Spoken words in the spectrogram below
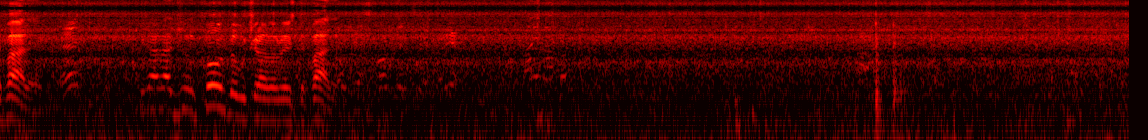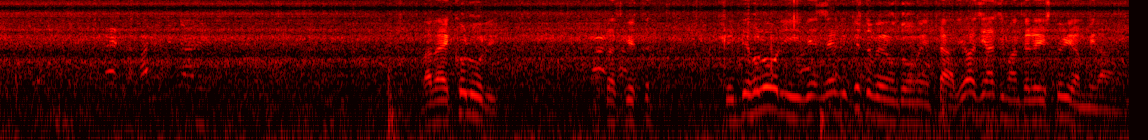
Dovreste fare. Fino a laggiù in fondo voi ce la dovreste fare. Guarda i colori. Sta scherzando. C'è dei colori, questo per un documentario. Oggi anzi manderei storie a Milano.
